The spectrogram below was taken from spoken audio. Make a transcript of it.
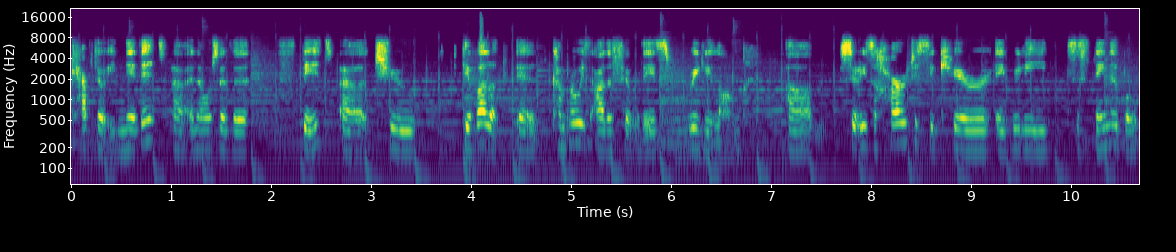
capital it needed uh, and also the speed uh, to develop compared with other fields is really long. Um, so it's hard to secure a really sustainable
